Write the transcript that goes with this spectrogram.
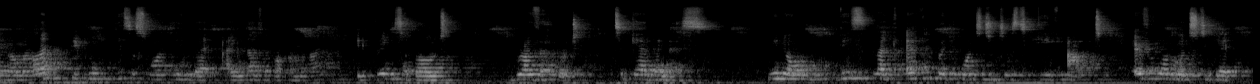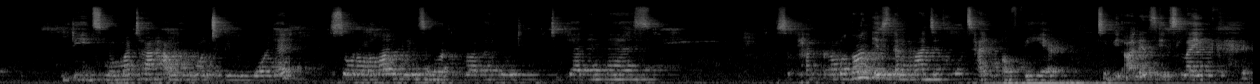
in Ramadan, people, this is one thing that I love about Ramadan. It brings about brotherhood, togetherness. You know, this, like everybody wants to just give out. Everyone wants to get deeds, no matter how you want to be rewarded. So Ramadan brings about brotherhood, togetherness. So Ramadan is a magical time of the year. To be honest, it's like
